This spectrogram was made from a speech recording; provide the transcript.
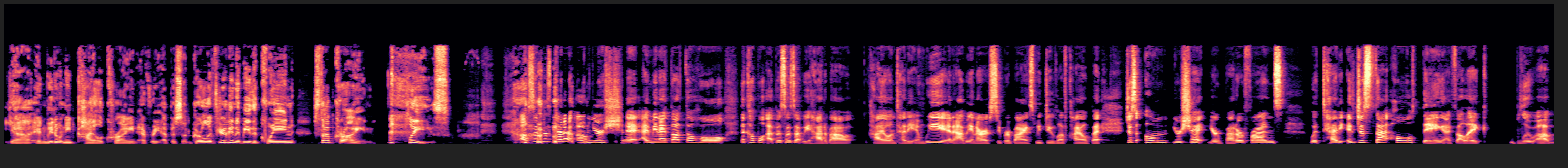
Yeah, and we don't need Kyle crying every episode. Girl, if you're going to be the queen, stop crying. Please. also just kind of own your shit. I mean, I thought the whole the couple episodes that we had about Kyle and Teddy. and we and Abby and I are super biased. We do love Kyle, but just own your shit. You're better friends with Teddy. It's just that whole thing I felt like blew up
